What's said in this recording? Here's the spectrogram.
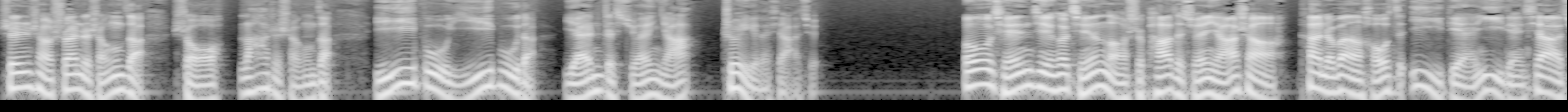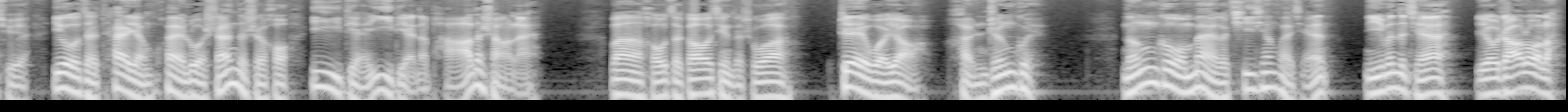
身上拴着绳子，手拉着绳子，一步一步的沿着悬崖坠了下去。欧前进和秦老师趴在悬崖上，看着万猴子一点一点下去，又在太阳快落山的时候一点一点的爬了上来。万猴子高兴的说：“这窝药很珍贵，能够卖个七千块钱，你们的钱有着落了。”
